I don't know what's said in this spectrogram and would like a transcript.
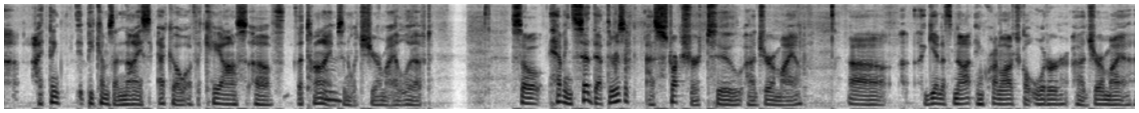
uh, I think it becomes a nice echo of the chaos of the times in which Jeremiah lived. So, having said that, there is a, a structure to uh, Jeremiah. Uh, again, it's not in chronological order. Uh, Jeremiah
